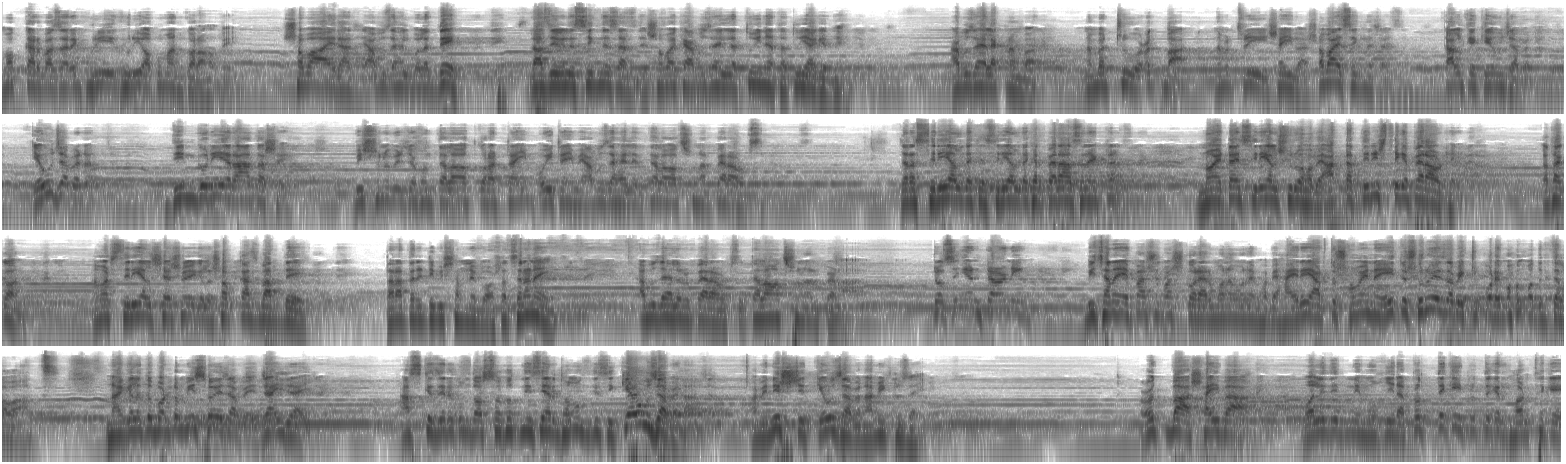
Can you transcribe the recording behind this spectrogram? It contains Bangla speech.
মক্কার বাজারে ঘুরিয়ে ঘুরিয়ে অপমান করা হবে। সবাই রাজি। আবু জাহেল বলে, দে, রাজি হইলে সিগনেচার দে। সবাইকে, আবু জাহেল্লা তুই না তা, তুই আগে দে। আবু জাহেল এক number. Number two Utba. Number three Shaiba. সবাই সিগনেচার কালকে কেউ যাবে না। কেউ যাবে না। দিন গড়িয়ে রাত আসে। বিশ্বনবীর যখন তেলাওয়াত করার টাইম ওই টাইমে আবু জাহেলের তেলাওয়াত শোনার প্যারা উঠছে। যারা সিরিয়াল দেখে সিরিয়াল দেখার প্যারা আছে না একটা? নয়টায় সিরিয়াল শুরু হবে, আটটা তিরিশ থেকে প্যারা ওঠে। কথা কন, আমার সিরিয়াল শেষ হয়ে গেল সব কাজ বাদ দে। তাড়াতাড়ি টিভির সামনে বস, আছে না নাই? আবু জাহেলের প্যারা উঠছে, তেলাওয়াত শোনার প্যারা। টসিং এন্ড টার্নিং বিছানায় এপাশ ওপাশ করে আর মনে মনে ভাবে হায় রে আর তো সময় নাই, এই তো শুরু হয়ে যাবে একটু পরে মোহাম্মদের তেলাওয়াত। না গেলে তো বড্ড মিস হয়ে যাবে। যাই যাই। আজকে যেরকম দর্শকত নিছি আর ধমক দিছি, কেউ যাবে না। আমি নিশ্চিত কেউ যাবে না, আমি একটু যাই। উতবা, সাইবা প্রত্যেকেই প্রত্যেকের ঘর থেকে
